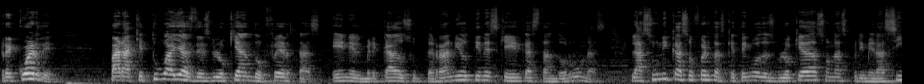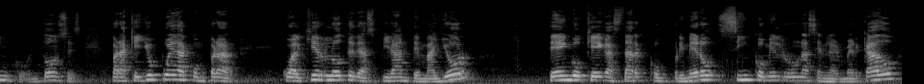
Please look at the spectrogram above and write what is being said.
Recuerden, para que tú vayas desbloqueando ofertas en el mercado subterráneo tienes que ir gastando runas. Las únicas ofertas que tengo desbloqueadas son las primeras 5. Entonces, para que yo pueda comprar cualquier lote de aspirante mayor, tengo que gastar con primero 5000 runas en el mercado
